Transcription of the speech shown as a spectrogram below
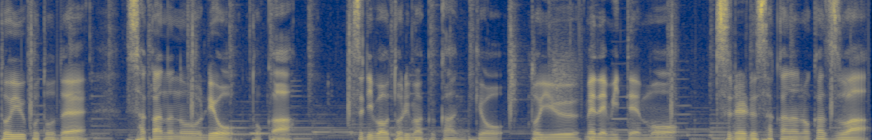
ということで魚の量とか釣り場を取り巻く環境という目で見ても釣れる魚の数は、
